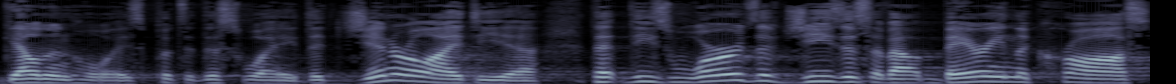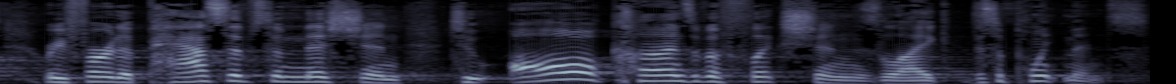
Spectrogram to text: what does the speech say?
Geldenhuys puts it this way the general idea that these words of Jesus about bearing the cross refer to passive submission to all kinds of afflictions like disappointments,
